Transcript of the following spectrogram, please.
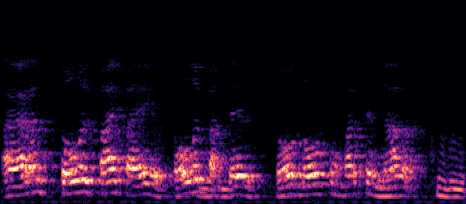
Agarran todo el pie para ellos, todo el pastel. No, no comparten nada. Ujú.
